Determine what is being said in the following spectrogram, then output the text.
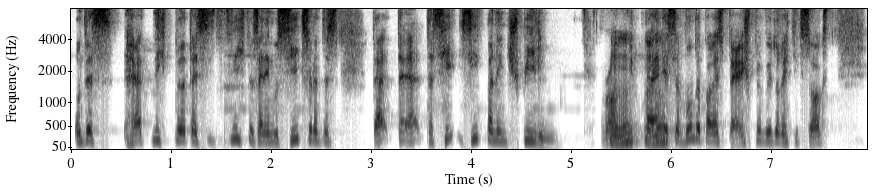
und das hört nicht nur, das ist nicht nur seine Musik, sondern das, da, da, das sieht man in Spielen. Round mhm, Midnight mhm. ist ein wunderbares Beispiel, wie du richtig sagst,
